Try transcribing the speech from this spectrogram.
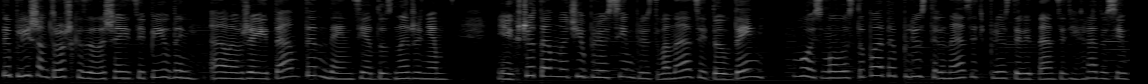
Теплішим трошки залишається південь, але вже і там тенденція до зниження. Якщо там вночі плюс 7, плюс 12, то вдень 8 листопада плюс 13, плюс 19 градусів,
